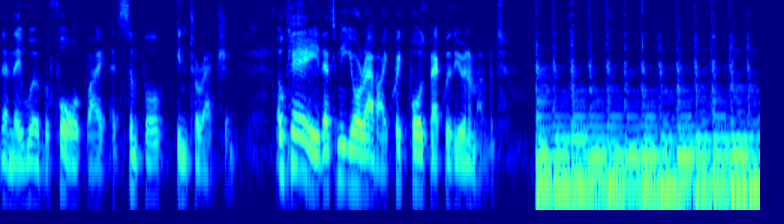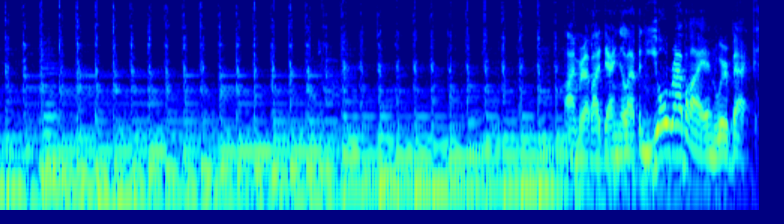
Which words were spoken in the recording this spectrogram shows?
than they were before by a simple interaction. Okay, that's me, your rabbi. Quick pause back with you in a moment. Rabbi Daniel Lapin, your rabbi, and we're back.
